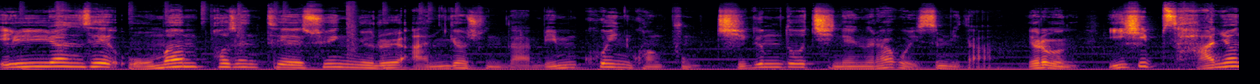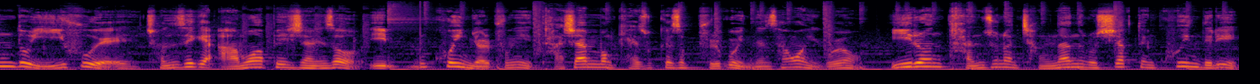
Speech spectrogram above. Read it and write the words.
1년 새 5만 퍼센트의 수익률을 안겨준다 밈코인 광풍 지금도 진행을 하고 있습니다. 여러분 24년도 이후에 전 세계 암호화폐 시장에서 이 밈코인 열풍이 다시 한번 계속해서 불고 있는 상황이고요. 이런 단순한 장난으로 시작된 코인들이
